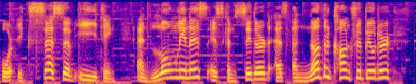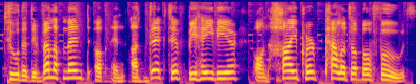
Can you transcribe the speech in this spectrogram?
or excessive eating, and loneliness is considered as another contributor to the development of an addictive behavior on hyperpalatable foods.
